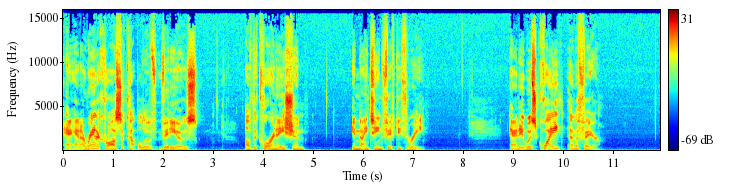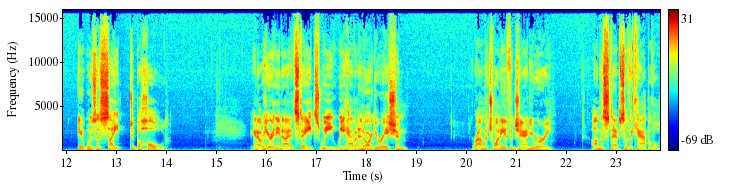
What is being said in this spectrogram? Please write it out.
and I ran across a couple of videos of the coronation in 1953. And it was quite an affair. It was a sight to behold. You know, here in the United States, we, we have an inauguration around the 20th of January on the steps of the Capitol.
